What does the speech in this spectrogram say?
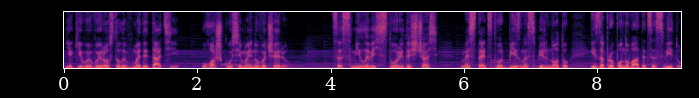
які ви виростили в медитації у важку сімейну вечерю. Це сміливість створити щось, мистецтво, бізнес, спільноту і запропонувати це світу,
